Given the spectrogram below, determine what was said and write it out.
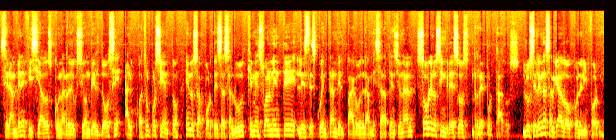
serán beneficiados con la reducción del 12 al 4% en los aportes a salud que mensualmente les descuentan del pago de la mesada pensional sobre los ingresos reportados. Luz Elena Salgado con el informe.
